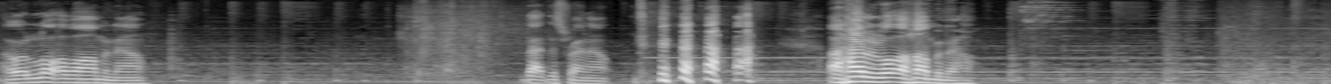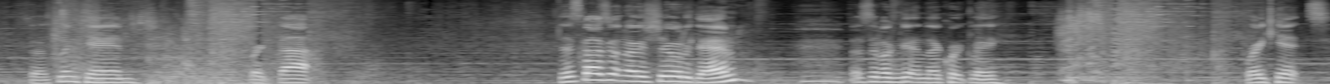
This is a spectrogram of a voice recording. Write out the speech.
I got a lot of armor now. That just ran out. I had a lot of armor now. So let's blink in, break that. This guy's got no shield again. Let's see if I can get in there quickly. Break it.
